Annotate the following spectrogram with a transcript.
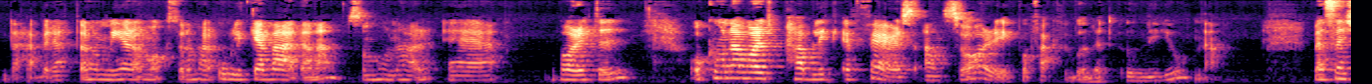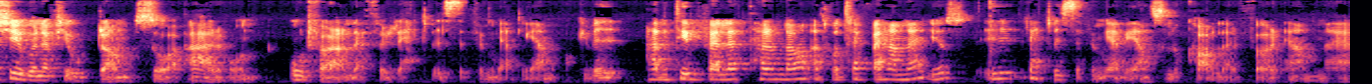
Det här berättar hon mer om också, de här olika världarna som hon har eh, varit i. Och hon har varit Public Affairs-ansvarig på fackförbundet Unionen. Men sedan 2014 så är hon ordförande för Rättviseförmedlingen och vi hade tillfället häromdagen att få träffa henne just i Rättviseförmedlingens lokaler för en eh,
